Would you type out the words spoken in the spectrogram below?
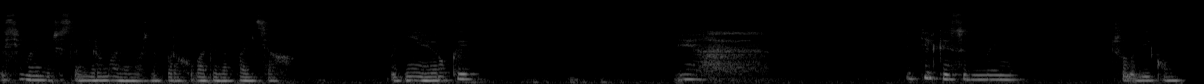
Усі мої нечисленні романи можна порахувати на пальцях однієї руки. І тільки з одним чоловіком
